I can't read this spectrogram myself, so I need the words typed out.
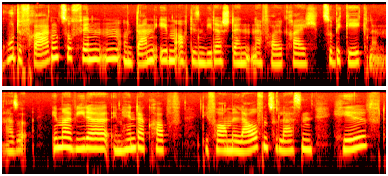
gute Fragen zu finden und dann eben auch diesen Widerständen erfolgreich zu begegnen. Also immer wieder im Hinterkopf die Formel laufen zu lassen, hilft,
